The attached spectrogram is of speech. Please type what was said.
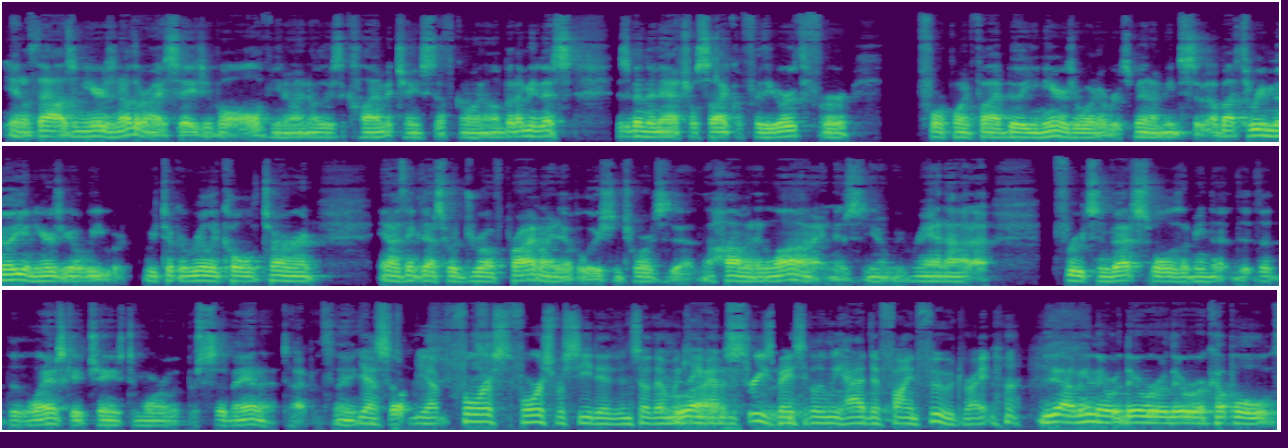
in a thousand years another ice age evolve. You know, I know there's a climate change stuff going on, but I mean, this has been the natural cycle for the Earth for 4.5 billion years or whatever it's been. I mean, so about three million years ago, we were, we took a really cold turn and I think that's what drove primate evolution towards the, the hominid line is, you know, we ran out of fruits and vegetables. I mean, the, the, the landscape changed to more of a savanna type of thing. Yes. So, yep. Forest, forest receded. And so then we right. came out of the trees basically, and we had to find food, right? yeah. I mean, there were, there were, there were a couple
